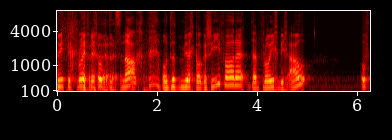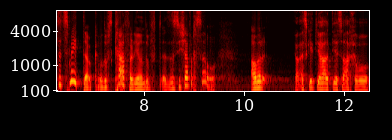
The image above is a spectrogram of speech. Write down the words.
Mittag freue ich mich auf die Nacht. Und dann, wenn ich Skifahren, dann freue ich mich auch auf den Mittag und aufs Käferli. Und auf, das ist einfach so. Aber Ja, es gibt ja halt die Sachen, wo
